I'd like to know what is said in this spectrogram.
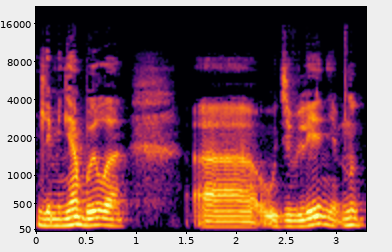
Для меня было э, удивлением, ну,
